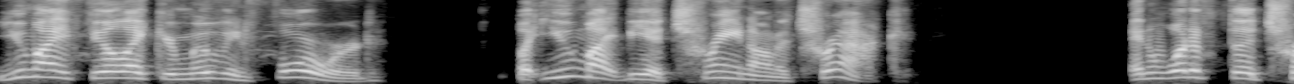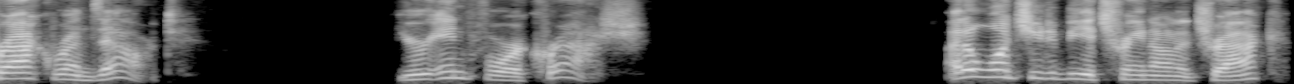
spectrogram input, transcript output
You might feel like you're moving forward, but you might be a train on a track. And what if the track runs out? You're in for a crash. I don't want you to be a train on a track.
